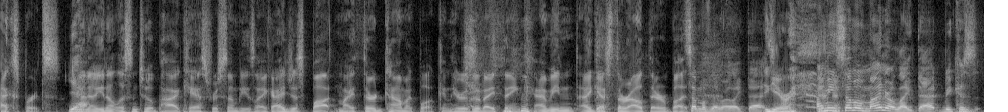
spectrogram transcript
experts. Yeah. You know, you don't listen to a podcast where somebody's like, I just bought my third comic book and here's what I think. I mean, I guess they're out there, but some of them are like that. yeah, right. I mean, some of mine are like that because mm.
